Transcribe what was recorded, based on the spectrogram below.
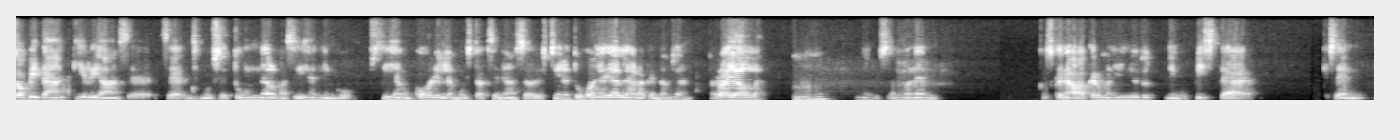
sopi tähän kirjaan se, se, se tunnelma siihen, niin kuin, siihen kohdille muistaakseni, se on just siinä tuhon ja jälleenrakentamisen rajalla. Mm-hmm. Niin semmoinen, koska ne Ackermanin jutut niin kuin pistää sen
